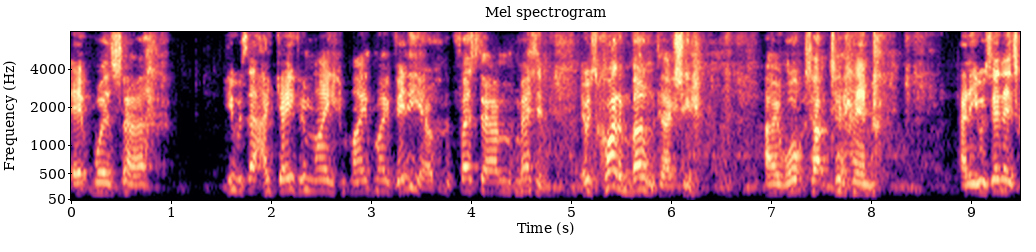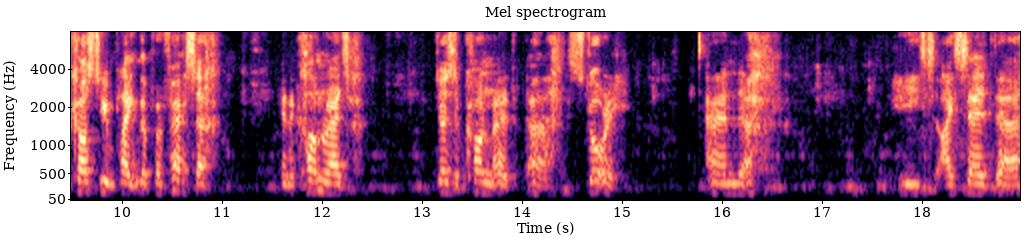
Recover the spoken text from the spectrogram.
it was. Uh, he was there. I gave him my, my, my video. The first day I met him, it was quite a moment actually. I walked up to him, and he was in his costume playing the professor in a Conrad, Joseph Conrad uh, story, and uh, he. I said, uh,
